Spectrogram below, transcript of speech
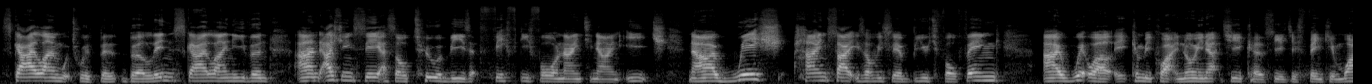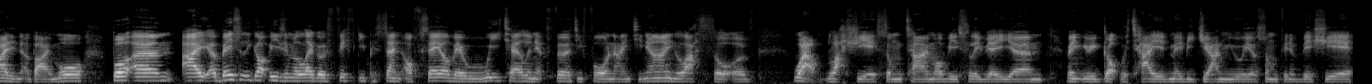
skyline, which was Berlin skyline even. And as you can see, I sold two of these at 54.99 each. Now I wish hindsight is obviously a beautiful thing. I well, it can be quite annoying actually because you're just thinking, why didn't I buy more? But um, I basically got these in the Lego 50% off sale. They were retailing at 34.99 last sort of well, last year sometime. Obviously, they um, I think we got retired maybe January or something of this year,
